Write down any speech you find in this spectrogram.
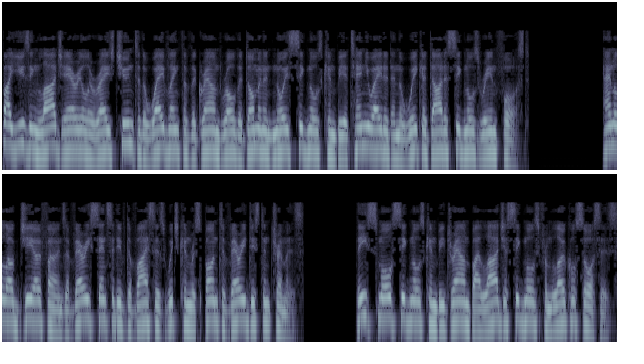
By using large areal arrays tuned to the wavelength of the ground roll the dominant noise signals can be attenuated and the weaker data signals reinforced. Analog geophones are very sensitive devices which can respond to very distant tremors. These small signals can be drowned by larger signals from local sources.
